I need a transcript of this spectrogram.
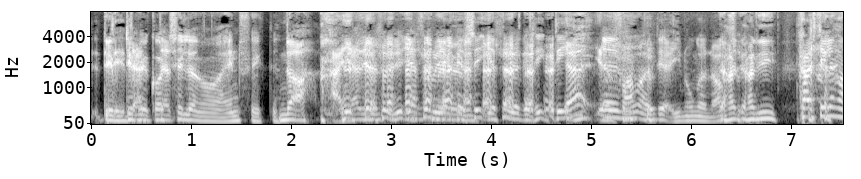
Øh, Det, det, det vil jeg godt der- tillade mig at anfægte. Nå, ej, jeg, jeg, synes, jeg, synes, jeg kan se, jeg synes, jeg kan se det Ja, ja, øh, for mig der i nogle af Jeg har, jeg har lige Kai Stillinger,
